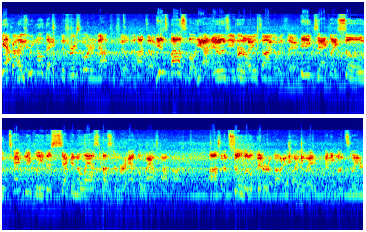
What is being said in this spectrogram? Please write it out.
Yeah, Probably- I was waiting all day. The first order not fulfilled, the hot dog. It's possible. Yeah, it was in all the perfect. time it was there. Exactly. So technically, the second to last customer had the last hot dog. Awesome. I'm still a little bitter about it, by the way, many months later.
